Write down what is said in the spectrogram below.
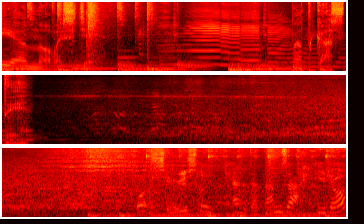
РИА Новости. Подкасты. What, seriously? أنت تمزح ¿Yo?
